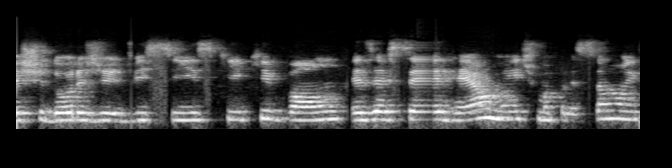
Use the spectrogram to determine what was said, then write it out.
investidores de VCs que, que vão exercer realmente uma pressão, em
